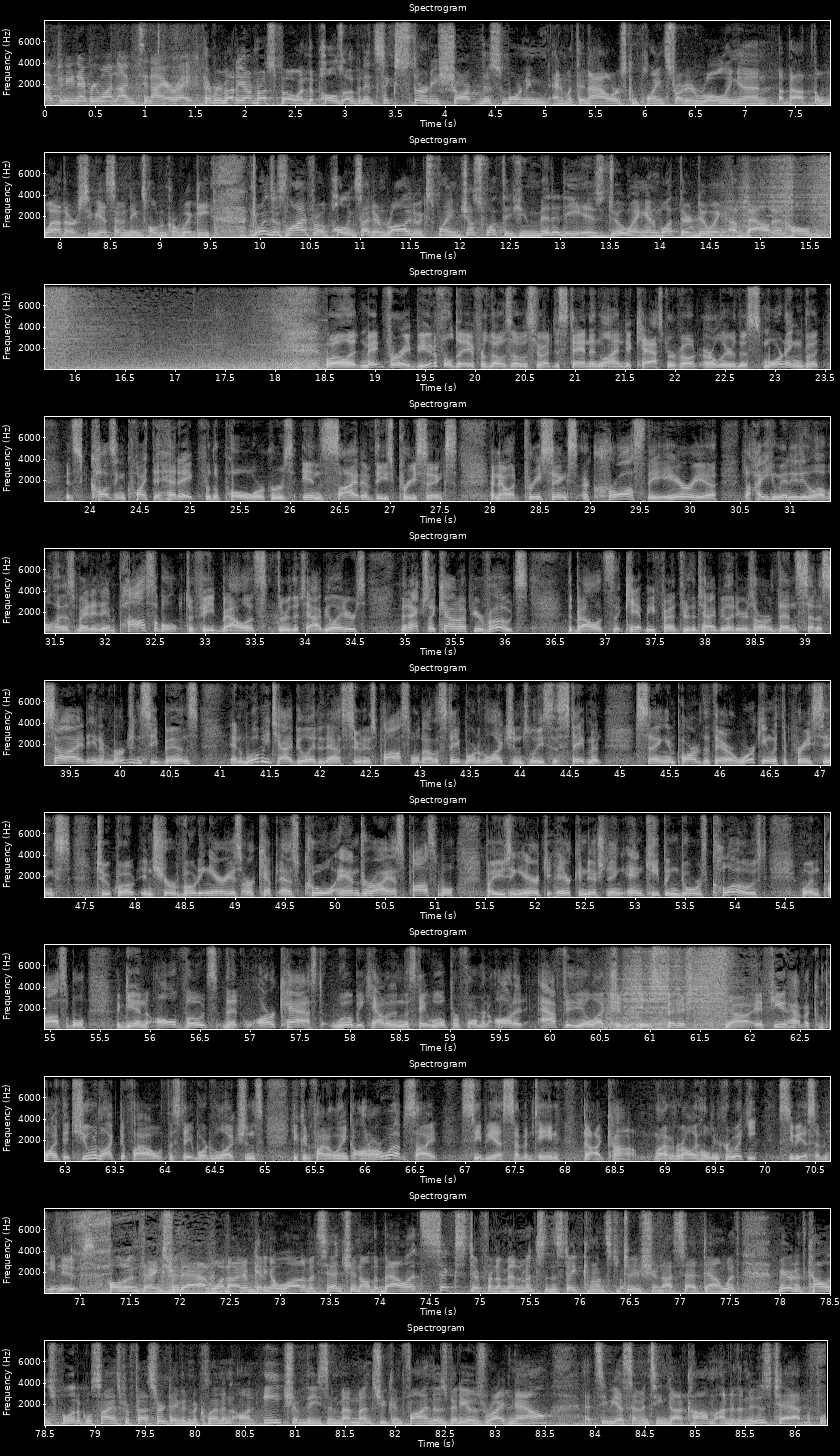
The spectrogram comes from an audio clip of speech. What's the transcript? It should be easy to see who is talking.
Speaker 1: afternoon, everyone. I'm Tanaya Wright.
Speaker 2: Everybody, I'm Russ Bowen. The polls opened at 6.30 sharp this morning, and within hours, complaints started rolling in about the weather. CBS 17's Holden Kurwicki joins us live from a polling site in Raleigh to explain just what the humidity is doing and what they're doing about it. Holden.
Speaker 3: Well, it made for a beautiful day for those of us who had to stand in line to cast our vote earlier this morning, but it's causing quite the headache for the poll workers inside of these precincts. And now at precincts across the area, the high humidity level has made it impossible to feed ballots through the tabulators that actually count up your votes. The ballots that can't be fed through the tabulators are then set aside in emergency bins and will be tabulated as soon as possible. Now, the State Board of Elections released a statement saying in part that they are working with the precincts to, quote, ensure voting areas are kept as cool and dry as possible by using air, air conditioning and keeping doors closed when possible. Again, all votes that are cast will be counted and the state will perform an audit after the election is finished. Now, if you have a complaint that you would like to file with the State Board of Elections, you can find a link on our website, cbs17.com. Live in Raleigh, Holden Kurwicki, CBS 17 News.
Speaker 2: Holden, thanks for that. One item getting a lot of attention on the ballot, six different amendments to the state constitution. I sat down with Meredith College political science professor David McLennan on each of these amendments. You can find those videos right now at CBS17.com under the news tab before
